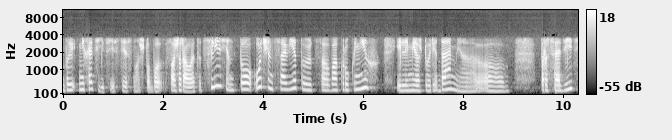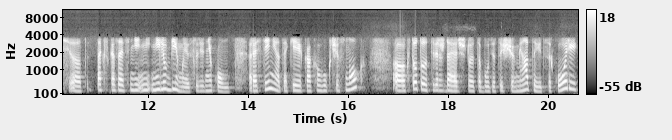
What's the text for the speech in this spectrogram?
вы не хотите, естественно, чтобы сожрал этот слизень, то очень советуются вокруг них или между рядами просадить, э, так сказать, нелюбимые не, не слизняком растения, такие как лук-чеснок. Э, кто-то утверждает, что это будет еще мята и цикорий.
